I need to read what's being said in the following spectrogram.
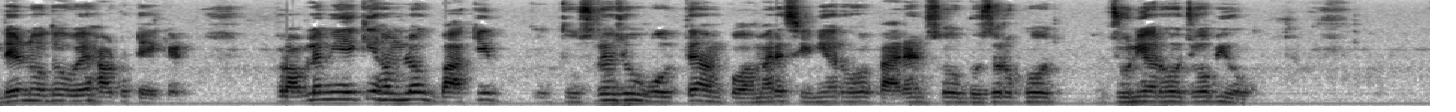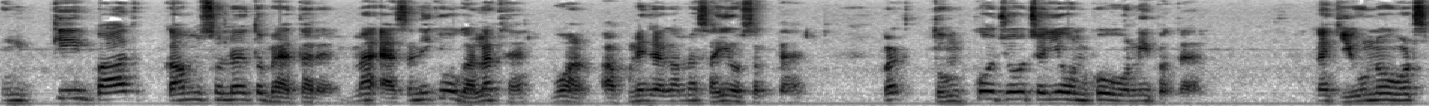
they know the way how to take it problem ये है कि हम लोग बाकी दूसरे जो बोलते हैं हमको हमारे सीनियर हो पेरेंट्स हो बुज़ुर्ग हो जूनियर हो, जो भी हो, उनकी बात कम सुने तो बेहतर है। मैं ऐसा नहीं कि वो गलत है, वो अपनी जगह में सही हो सकता है बट तुमको जो चाहिए उनको वो नहीं पता है। Like you know what's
